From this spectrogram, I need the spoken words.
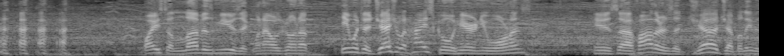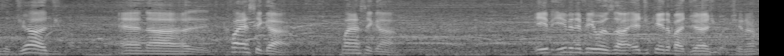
well, I used to love his music when I was growing up. He went to Jesuit High School here in New Orleans. His uh, father is a judge, I believe, is a judge, and uh, classy guy, classy guy. Even if he was uh, educated by Jesuits, you know.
